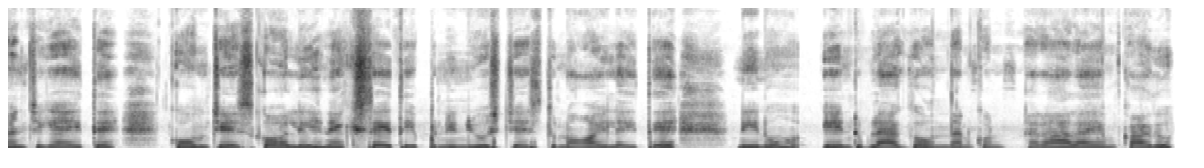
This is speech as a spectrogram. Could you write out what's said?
మంచిగా అయితే కోమ్ చేసుకోవాలి. నెక్స్ట్ అయితే ఇప్పుడు నేను యూస్ చేస్తున్న ఆయిల్ అయితే నేను ఏంటి బ్లాక్గా ఉందనుకుంటున్నారా? అలా ఏం కాదు.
